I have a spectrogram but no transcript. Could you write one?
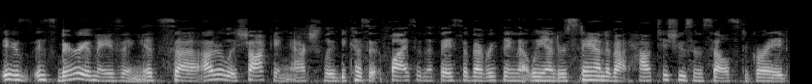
it's very amazing. It's uh, utterly shocking, actually, because it flies in the face of everything that we understand about how tissues and cells degrade.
